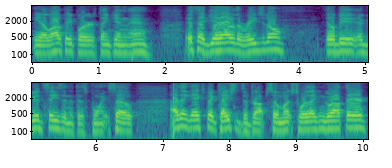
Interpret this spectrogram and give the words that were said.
you know a lot of people are thinking, eh, if they get out of the regional, it'll be a good season at this point. So, I think expectations have dropped so much to where they can go out there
